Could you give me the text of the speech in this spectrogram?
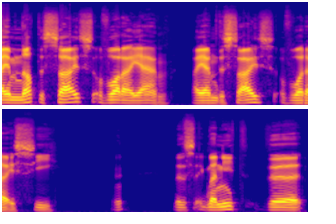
I am not the size of what I am. I am the size of what I see. Dus ik ben niet de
